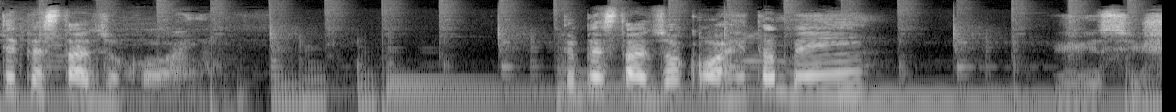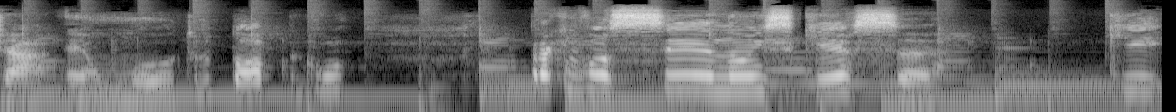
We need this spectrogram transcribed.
tempestades ocorrem. Tempestades ocorrem também, isso já é um outro tópico, para que você não esqueça que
